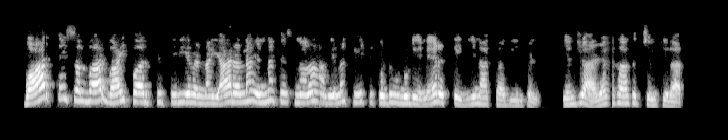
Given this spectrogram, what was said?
வார்த்தை சொல்வார் வாய் பார்த்து தெரிய வேண்டாம் யாரெல்லாம் என்ன பேசினாலும் அதையெல்லாம் கேட்டுக்கொண்டு உன்னுடைய நேரத்தை வீணாக்காதீர்கள் என்று அழகாக சொல்கிறார்.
